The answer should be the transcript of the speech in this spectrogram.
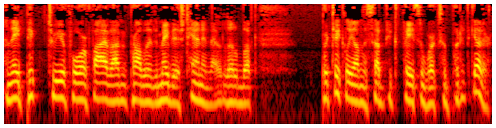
And they picked three or four or five, I'm probably, maybe there's ten in that little book, particularly on the subject of faith and works and put it together.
